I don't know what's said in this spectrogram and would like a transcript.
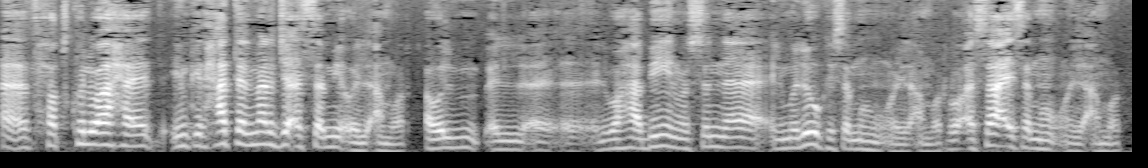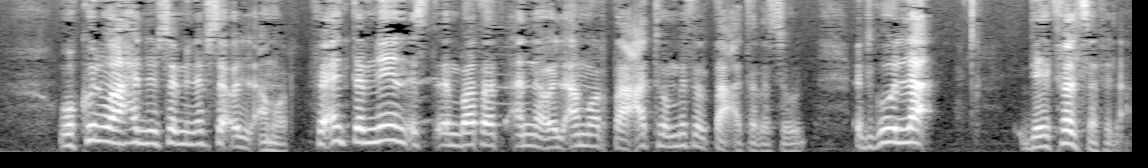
تحط كل واحد يمكن حتى المرجع تسميه أولي الأمر أو الوهابيين والسنة الملوك يسموهم أولي الأمر، رؤساء يسموهم أولي الأمر. وكل واحد يسمي نفسه أولي الأمر، فأنت منين استنبطت اولي الأمر طاعتهم مثل طاعة الرسول؟ تقول لا يتفلسف الان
